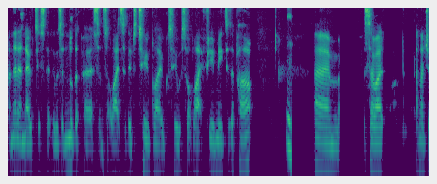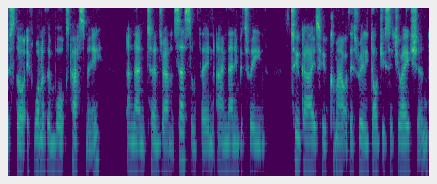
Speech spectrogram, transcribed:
And then I noticed that there was another person, sort of like, so there was two blokes who were sort of like a few meters apart. Mm. Um, so I, and I just thought if one of them walks past me and then turns around and says something, I'm then in between two guys who've come out of this really dodgy situation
